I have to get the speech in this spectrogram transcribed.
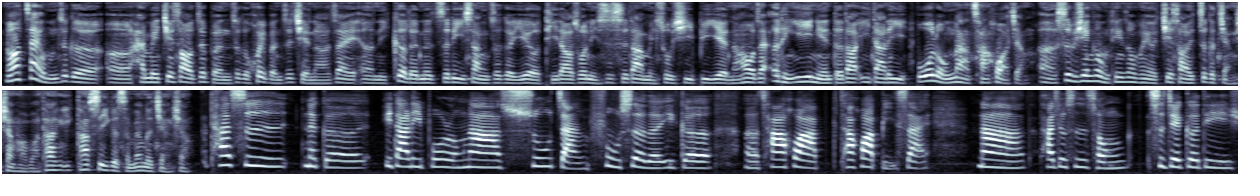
然后在我们这个呃还没介绍这本这个绘本之前呢，在呃你个人的资历上，这个也有提到说你是师大美术系毕业，然后在二零一一年得到意大利波隆纳插画奖。呃，是不是先跟我们听众朋友介绍这个奖项，好吧？它它是一个什么样的奖项？它是那个意大利波隆纳书展附设的一个呃插画插画比赛。那它就是从世界各地。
